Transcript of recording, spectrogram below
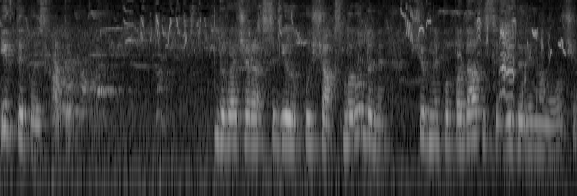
і втекли з хати. До вечора сиділи в кущах смородини, щоб не попадатися дідові на очі.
